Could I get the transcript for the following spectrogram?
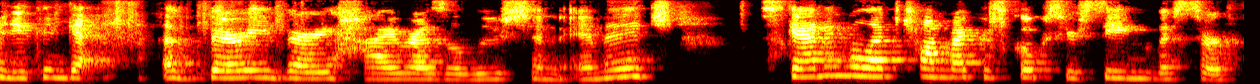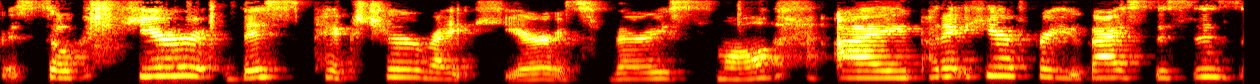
and you can get a very, very high resolution image. Scanning electron microscopes, you're seeing the surface. So here, this picture right here, it's very small. I put it here for you guys. This is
